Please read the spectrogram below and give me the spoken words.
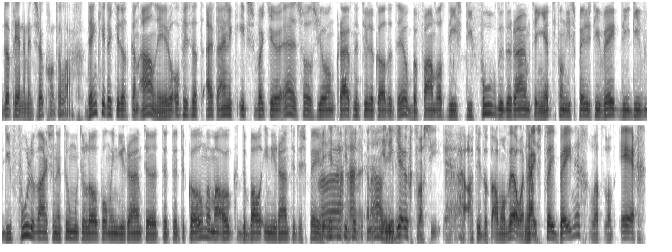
Dat rendement is ook gewoon te laag. Denk je dat je dat kan aanleren? Of is dat uiteindelijk iets wat je, eh, zoals Johan Cruijff natuurlijk altijd heel befaamd was, die, die voelde de ruimte. En je hebt van die spelers die weet, die, die, die voelen waar ze naartoe moeten lopen om in die ruimte te, te, te komen, maar ook de bal in die ruimte te spelen. Is dat iets wat je kan aanleren? In de jeugd was die, had hij dat allemaal wel. En ja. hij is tweebenig, wat, wat erg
